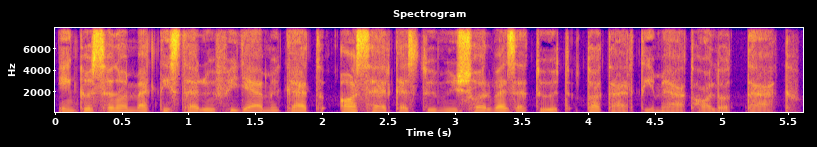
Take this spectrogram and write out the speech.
Én köszönöm megtisztelő figyelmüket, a szerkesztő műsorvezetőt, Tatár Tímeát hallották.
